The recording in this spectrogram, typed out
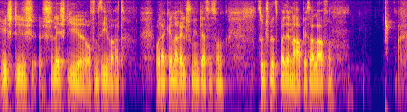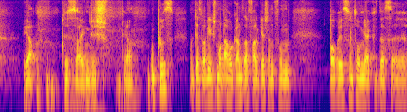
richtig schlechte Offensive hat. Oder generell schon in der Saison. Sonst wird es bei der Nah besser laufen. Ja, das ist eigentlich, ja. Und plus, und das war wirklich mal ein arroganter Fall gestern vom Boris und Tomiak, dass, äh,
